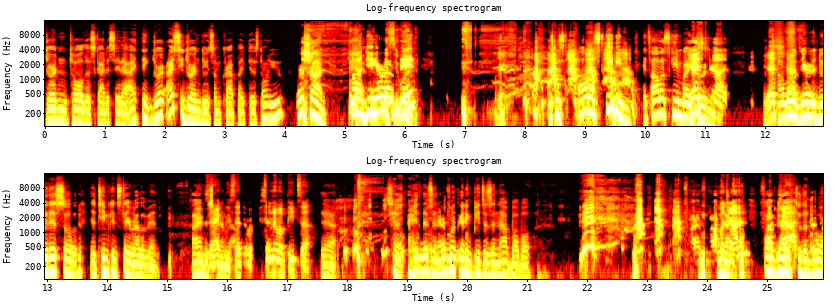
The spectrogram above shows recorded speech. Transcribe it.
Jordan told this guy to say that. I think Jordan. I see Jordan doing some crap like this. Don't you? Where's Sean? Sean, Yeah, do you hear what I'm he saying? would. This is all a scheme. It's all a scheme by yes, Jordan. Sean. Yes, I Sean. was there to do this so the team can stay relevant. I understand. Exactly. Send them, a send him a pizza. Yeah. hey, listen, everyone's getting pizzas in that bubble. Five, five guys, five guys to the door.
